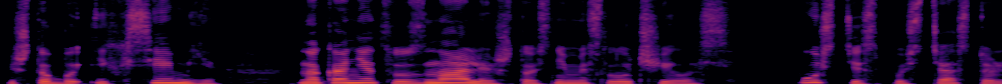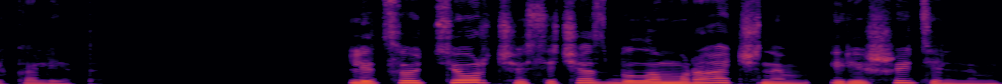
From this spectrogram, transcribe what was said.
и чтобы их семьи наконец узнали, что с ними случилось. пусть и спустя столько лет. Лицо Тёрча сейчас было мрачным и решительным,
